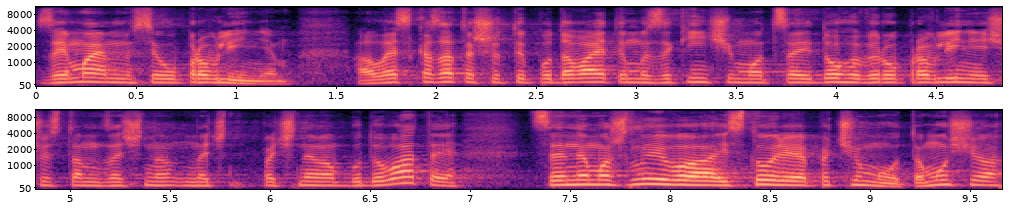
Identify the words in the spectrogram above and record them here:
займаємося управлінням. Але сказати, що типу, давайте ми закінчимо цей договір управління і щось там почнемо будувати, це неможлива історія. Чому? Тому що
